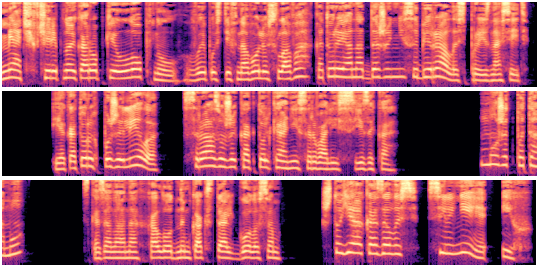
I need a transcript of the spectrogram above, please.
Мяч в черепной коробке лопнул, выпустив на волю слова, которые она даже не собиралась произносить, и о которых пожалела сразу же, как только они сорвались с языка. Может, потому, сказала она холодным как сталь голосом, что я оказалась сильнее их.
